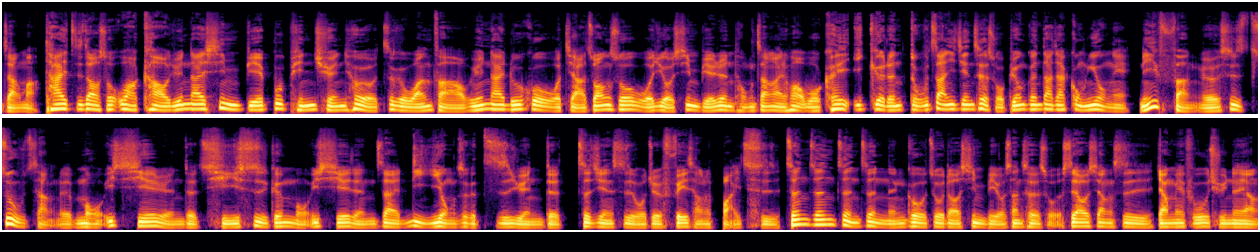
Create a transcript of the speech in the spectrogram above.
章嘛？他还知道说，哇靠，原来性别不平权会有这个玩法哦！原来如果我假装说我有性别认同障碍的话，我可以一个人独占一间厕所，不用跟大家共用。诶，你反而是助长了某一些人的歧视，跟某一些人在利用这个。资源的这件事，我觉得非常的白痴。真真正正能够做到性别友善厕所，是要像是杨梅服务区那样，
